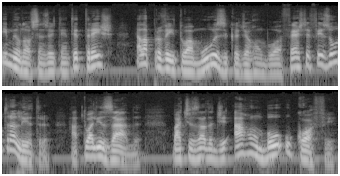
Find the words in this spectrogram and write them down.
Em 1983, ela aproveitou a música de Arrombou a Festa e fez outra letra, atualizada, batizada de Arrombou o Cofre,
